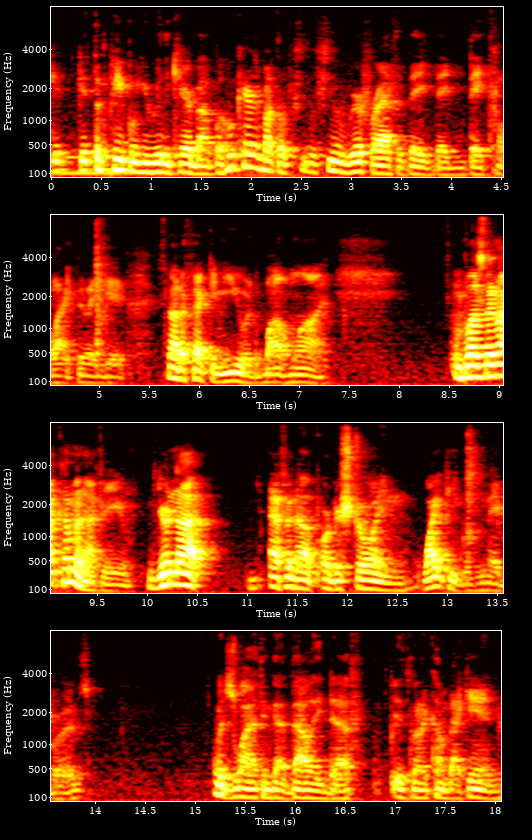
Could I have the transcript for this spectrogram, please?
Get get the people you really care about. But who cares about the few riffraff that they, they, they collect that they get? It's not affecting you or the bottom line. And plus, they're not coming after you. You're not effing up or destroying white people's neighborhoods, which is why I think that Valley death is going to come back in.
